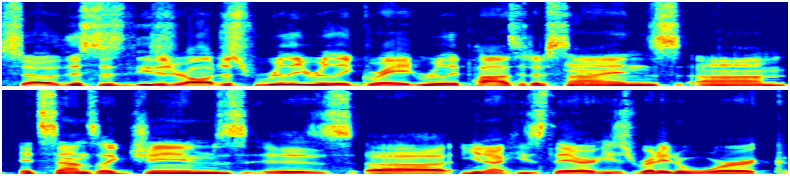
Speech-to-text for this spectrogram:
So this is these are all just really really great, really positive signs. Um, it sounds like James is uh, you know he's there, he's ready to work.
